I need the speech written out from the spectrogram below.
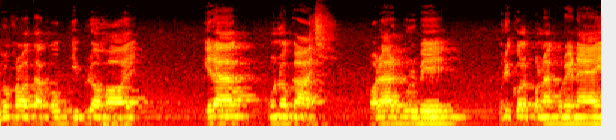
প্রখরতা খুব তীব্র হয়। এরা কোনো কাজ করার পূর্বে পরিকল্পনা করে নেয়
